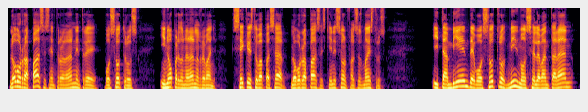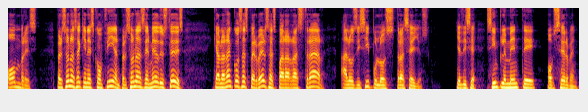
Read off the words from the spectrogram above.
Lobos rapaces entrarán entre vosotros y no perdonarán al rebaño. Sé que esto va a pasar. Lobos rapaces, ¿quiénes son? Falsos maestros. Y también de vosotros mismos se levantarán hombres, personas a quienes confían, personas en medio de ustedes, que hablarán cosas perversas para arrastrar a los discípulos tras ellos. Y él dice, simplemente observen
